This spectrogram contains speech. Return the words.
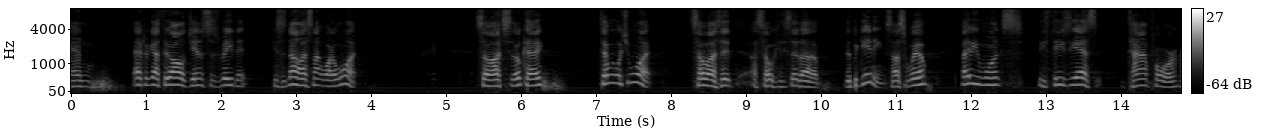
And after I got through all of Genesis reading it, he said, no, that's not what I want. So I said, okay, tell me what you want. So I said, so he said, uh, the beginning. So I said, well, maybe once the enthusiastic time for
